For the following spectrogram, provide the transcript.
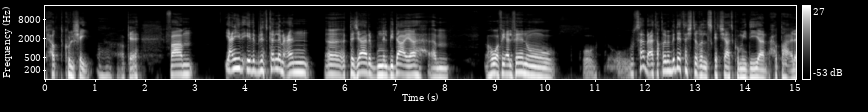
تحط كل شيء. أوكي ف يعني إذا بنتكلم عن آه، التجارب من البداية هو في 2007 تقريبا بديت أشتغل سكتشات كوميدية أحطها على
